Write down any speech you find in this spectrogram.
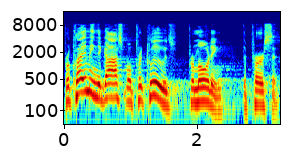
Proclaiming the gospel precludes promoting the person.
